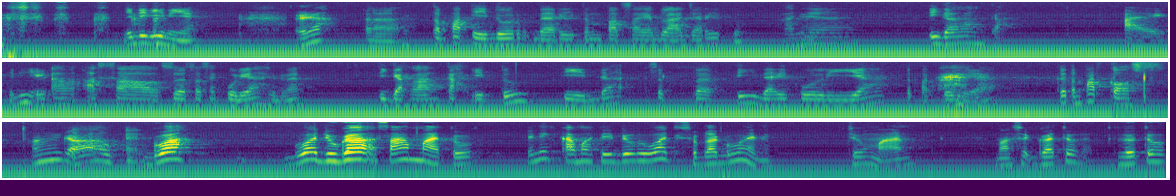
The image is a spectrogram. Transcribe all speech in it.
Jadi gini ya. Ya eh, tempat tidur dari tempat saya belajar itu hanya tiga langkah. Ai, jadi a- asal sudah selesai kuliah gitu kan tiga langkah itu tidak seperti dari kuliah tempat kuliah ke tempat kos Enggak. Jauh kan? Gua gua juga sama tuh. Ini kamar tidur gua di sebelah gua nih. Cuman maksud gua tuh lu tuh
